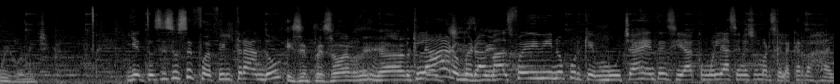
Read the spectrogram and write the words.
Uy, bueno, chica. Y entonces eso se fue filtrando. Y se empezó a regar. Claro, pero además fue divino porque mucha gente decía, ¿cómo le hacen eso a Marcela Carvajal?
